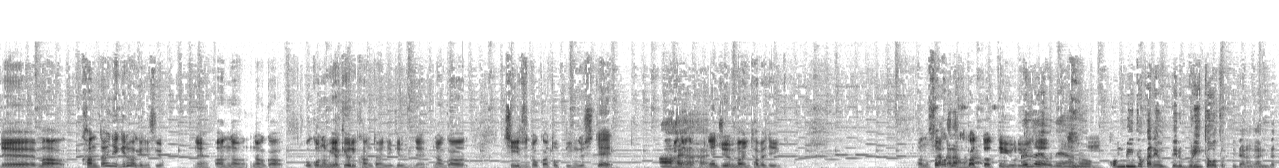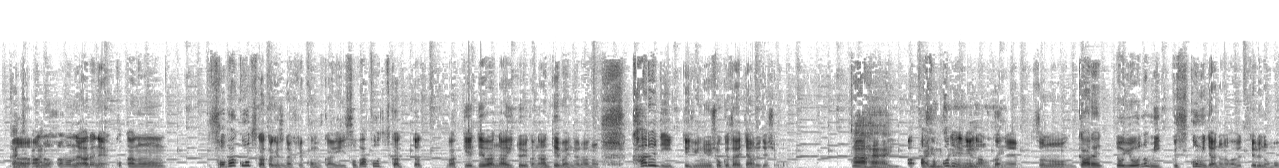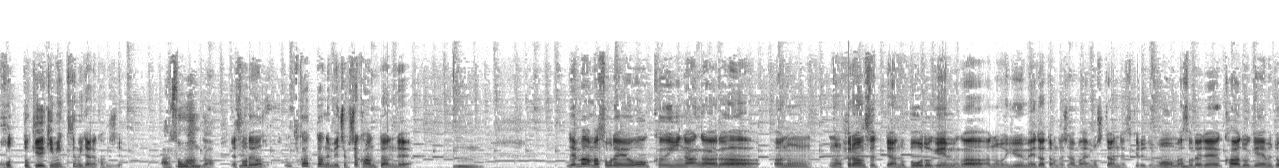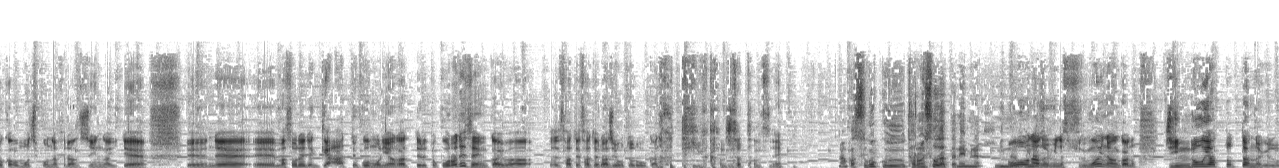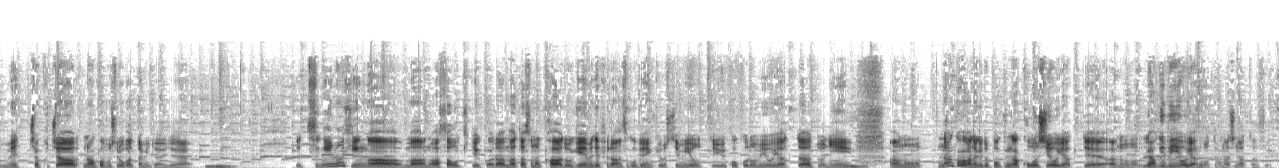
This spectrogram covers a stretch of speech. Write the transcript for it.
で、まあ、簡単にできるわけですよ。ね。あんな、なんか、お好み焼きより簡単にできるんで、なんか、チーズとかトッピングして、あーはいはいはい。ね、順番に食べていく。あの、そばだから粉使ったっていうよりあれだよね、あの、うんコンビニとかで売ってるブリトーとかみたいな感じだ感じかな。ああの、あのね、あれね、こあの、そば粉を使ったわけじゃなくて、今回、そば粉を使ったわけではないというか、なんて言えばいいんだろう、あの、カルディって輸入食材ってあるでしょ？あーはいはい。ああそこでね、ねなんかね、その、ガレット用のミックス粉みたいなのが売ってるのも、ホットケーキミックスみたいな感じで。あ、そうなんだ。でそれを使ったんで、めちゃくちゃ簡単で。うん。で、まあまあ、それを食いながら、あの、まあフランスってあの、ボードゲームが、あの、有名だった話は前もしたんですけれども、まあ、うんそれでカードゲームとかを持ち込んだフランス人がいて、えーで、えーまあ、それでギャーってこう盛り上がってるところで、前回は、えーさてさてラジオを撮ろうかなっていう感じだったんですね。なんかすごく楽しそうだったね、みんな。みんなそうなのみんなすごいなんかあの、人狼やっとったんだけど、めちゃくちゃなんか面白かったみたいで。うん。で次の日が、まあ、あの朝起きてからまたそのカードゲームでフランス語勉強してみようっていう試みをやった後に、うんあのなんかわかんないけど僕が講師をやってあのラグビーをやろうって話になったんですよ。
